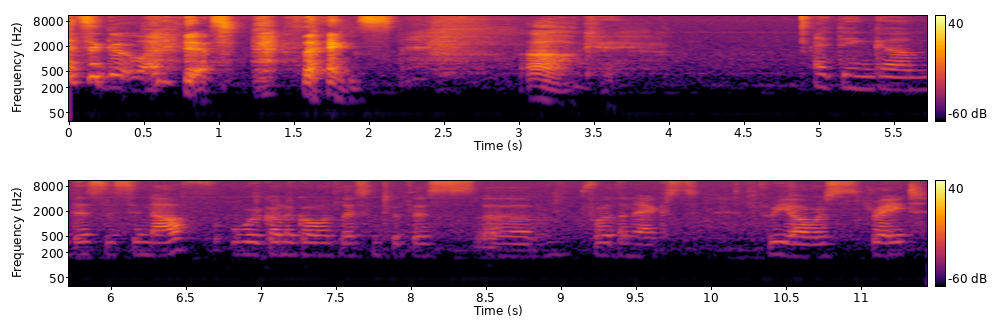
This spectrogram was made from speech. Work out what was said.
It's a good one. yes, thanks. Ah, okay. I think um, this is enough. We're gonna go and listen to this um, for the next three hours straight.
